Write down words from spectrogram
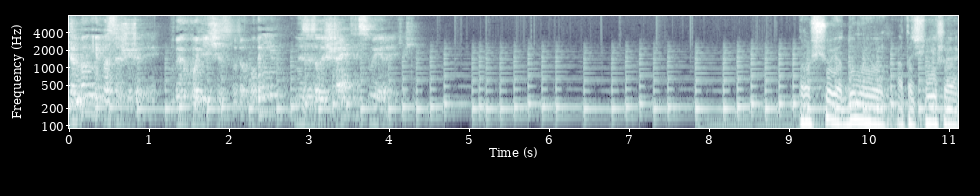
Шановні пасажири, виходячи з вагонів, не залишайте свої речі. Про що я думаю, а точніше,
